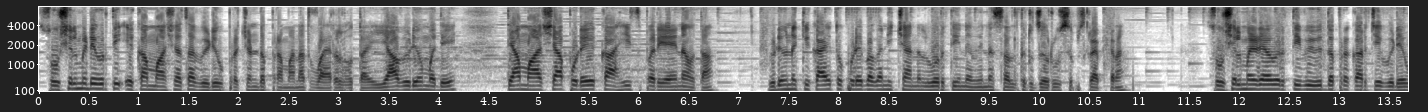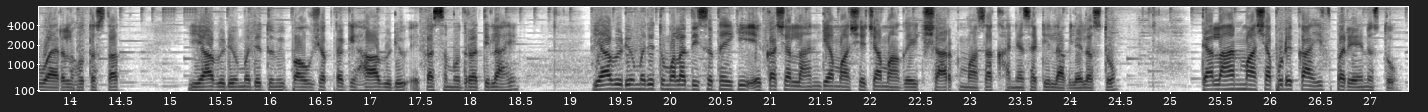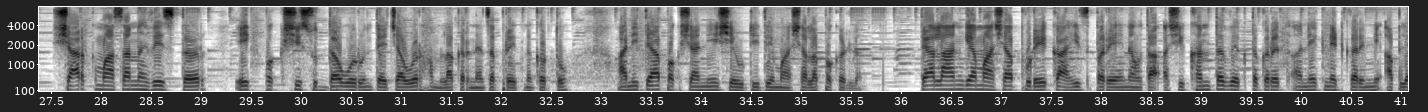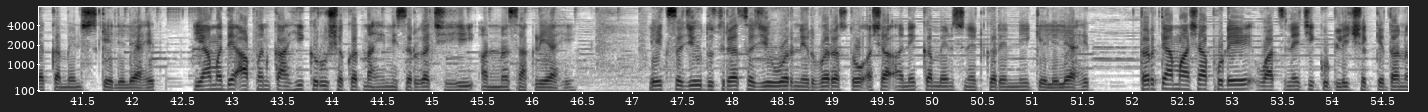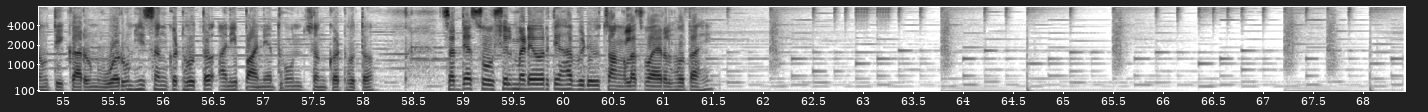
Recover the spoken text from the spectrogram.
Social मीडियावरती एका माशाचा व्हिडिओ प्रचंड प्रमाणात व्हायरल होत आहे. या व्हिडिओमध्ये त्या माशापुढे काहीच पर्याय नव्हता. व्हिडिओ नक्की काय तो पुढे बघा आणि चॅनलवरती नवीन असाल तर जरूर सबस्क्राईब करा. सोशल मीडियावरती विविध प्रकारचे व्हिडिओ व्हायरल होत असतात. या व्हिडिओमध्ये तुम्ही पाहू शकता की हा व्हिडिओ एका समुद्रातील आहे. या व्हिडिओमध्ये तुम्हाला दिसत आहे की एकाशा लहानग्या माशाच्या मागे एक शार्क मासा खाण्यासाठी लागलेला असतो. त्या लहान माशापुढे काहीच पर्याय नसतो. शार्क मासा नव्हेच तर एक पक्षीसुद्धा वरून त्याच्यावर हमला करण्याचा प्रयत्न करतो आणि त्या पक्षाने शेवटी ते माशाला पकडलं. त्या लहानग्या माशा पुढे काहीच पर्याय नव्हता अशी खंत व्यक्त करत अनेक नेटकऱ्यांनी आपल्या कमेंट्स केलेल्या आहेत. यामध्ये आपण काही करू शकत नाही निसर्गाची ही अन्न साखळी आहे. एक सजीव दुसऱ्या सजीववर निर्भर असतो अशा अनेक कमेंट्स नेटकऱ्यांनी केलेल्या आहेत. तर त्या माशापुढे वाचण्याची कुठलीच शक्यता नव्हती कारण वरूनही संकट होतं आणि पाण्यातून संकट होतं. सध्या सोशल मीडियावरती हा व्हिडिओ चांगलाच व्हायरल होत आहे.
